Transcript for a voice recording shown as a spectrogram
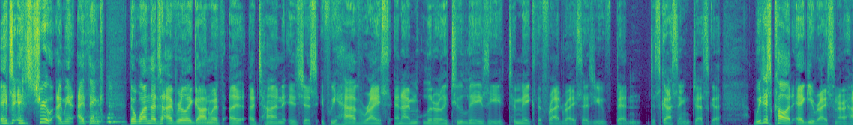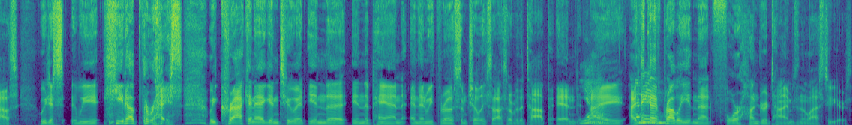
It's it's true. I mean, I think the one that I've really gone with a, a, ton is just if we have rice and I'm literally too lazy to make the fried rice as you've been discussing, Jessica. We just call it eggy rice in our house. We just we heat up the rice, we crack an egg into it in the in the pan, and then we throw some chili sauce over the top. And yeah. I I, I think mean, I've probably eaten that 400 times in the last two years.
